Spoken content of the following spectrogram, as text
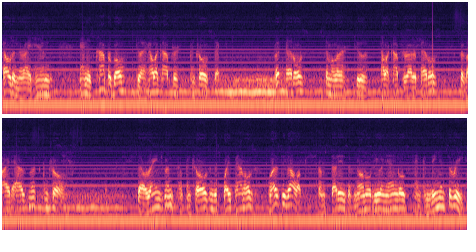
held in the right hand and is comparable to a helicopter control stick. Foot pedals, similar to helicopter rudder pedals, provide azimuth control. The arrangement of controls and display panels was developed from studies of normal viewing angles and convenience of reach.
